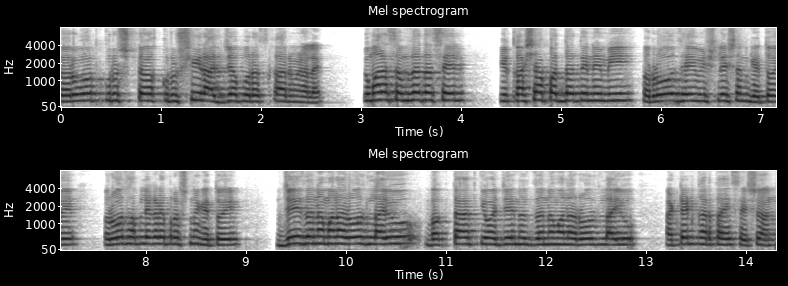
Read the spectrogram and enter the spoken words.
सर्वोत्कृष्ट कृषी राज्य पुरस्कार मिळालाय. तुम्हाला समजत असेल की कशा पद्धतीने मी रोज हे विश्लेषण घेतोय रोज आपल्याकडे प्रश्न घेतोय. जे जण मला रोज लाईव्ह बघतात किंवा जे जण मला रोज लाईव्ह अटेंड करता हे सेशन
